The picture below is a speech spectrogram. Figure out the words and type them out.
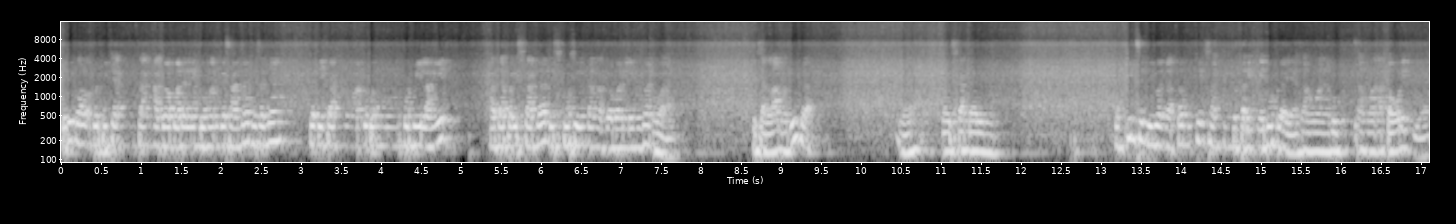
Jadi kalau berbicara tentang agama dan lingkungan ke sana, misalnya ketika waktu bumi langit ada Pak Iskandar diskusi tentang agama dan lingkungan, wah bisa lama juga ya Pak Iskandar ini. Mungkin saya juga nggak tahu, mungkin saking tertariknya juga ya sama sama Atorik ya.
